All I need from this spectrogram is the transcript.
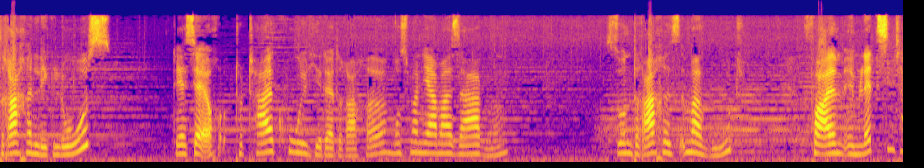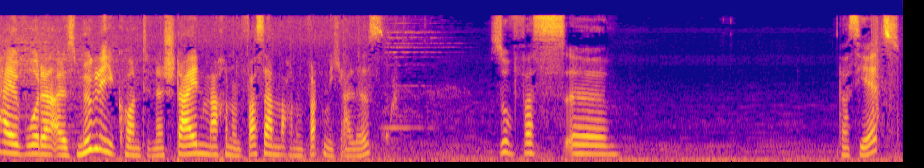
Drache, leg los. Der ist ja auch total cool hier, der Drache. Muss man ja mal sagen. So ein Drache ist immer gut. Vor allem im letzten Teil, wo er dann alles Mögliche konnte. Ne? Stein machen und Wasser machen und was nicht alles. So, was, äh... Was jetzt?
